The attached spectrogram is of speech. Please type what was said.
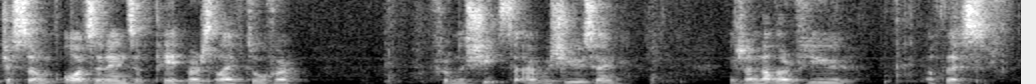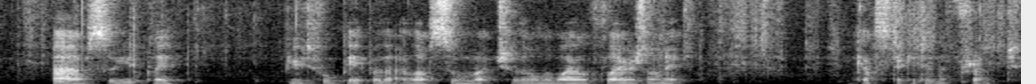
just some odds and ends of papers left over from the sheets that I was using. Here's another view of this absolutely beautiful paper that I love so much with all the wildflowers on it. I think I'll stick it in the front.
